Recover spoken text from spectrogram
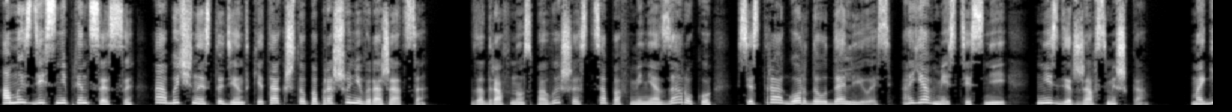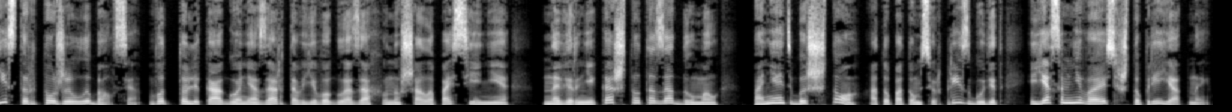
А мы здесь не принцессы, а обычные студентки, так что попрошу не выражаться». Задрав нос повыше, сцапав меня за руку, сестра гордо удалилась, а я вместе с ней, не сдержав смешка. Магистр тоже улыбался, вот только огонь азарта в его глазах внушал опасение. Наверняка что-то задумал. Понять бы что, а то потом сюрприз будет, и я сомневаюсь, что приятный.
